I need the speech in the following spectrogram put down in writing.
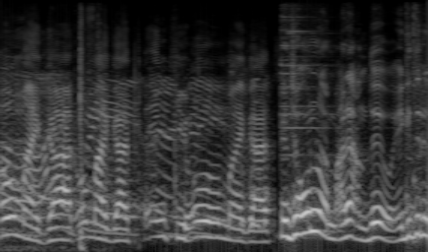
Oh my god. Oh my god. Thank you. Oh my god. 그 저거는 말이 안 돼요. 애기들이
